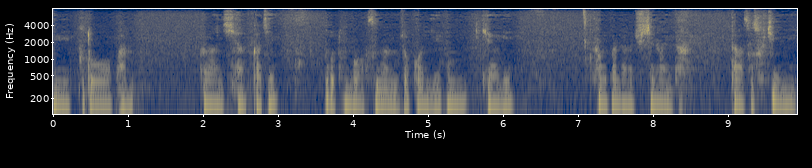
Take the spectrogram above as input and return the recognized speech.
이 부도 반환 시한까지 부도 통보가 없으면 무조건 예금 계약이 성립한다는 취지는 아니다. 따라서 소지인이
